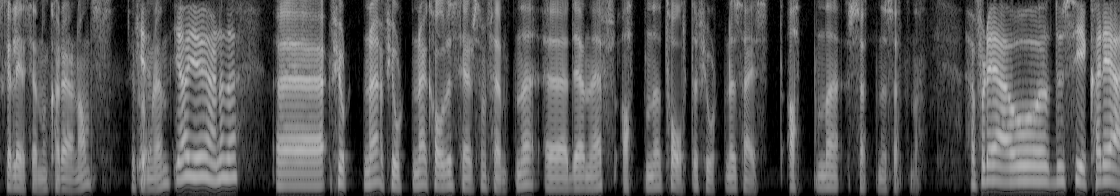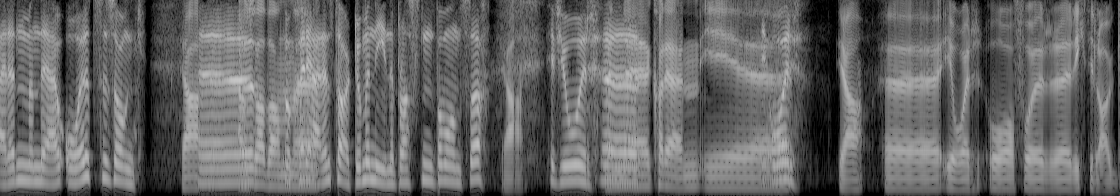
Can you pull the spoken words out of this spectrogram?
skal jeg lese gjennom karrieren hans i Formel 1? Ja, gjør gjerne det. Eh, 14., 14., kvalifisert som 15., eh, DNF 18., 12., 14., 16., 18., 17., 17. Ja, For det er jo, du sier karrieren, men det er jo årets sesong. Ja, Eh, hadde han og karrieren starter jo med niendeplassen på Monza eh, Ja, i fjor. men eh, eh, karrieren i I år. Ja, eh, i år, og for eh, riktig lag.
